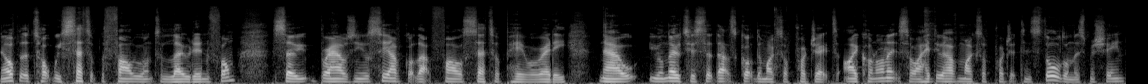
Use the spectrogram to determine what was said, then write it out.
Now up at the top we set up the file we want to load in from. So browse and you'll see I've got that file set up here already. Now you'll notice that that's got the Microsoft Project icon on it so I do have Microsoft Project installed on this machine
